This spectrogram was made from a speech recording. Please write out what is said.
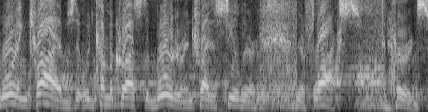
warring tribes that would come across the border and try to steal their, their flocks and herds.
